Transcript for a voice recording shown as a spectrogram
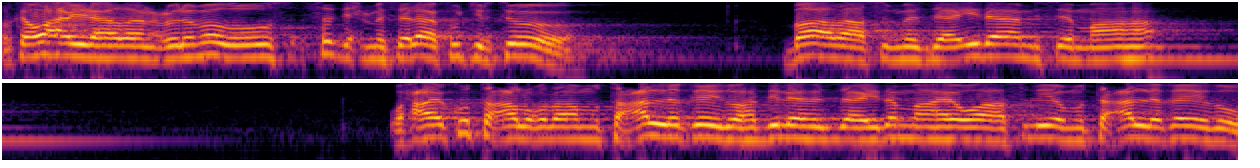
marka waxay yidhaahdaan culimmadu saddex masalaha ku jirto. Ba'daasu masaa'ida mise maaha waxay ku tacalluqdaa mutacalliqeedu haddii la zaa'ide maahe waa asliya mutacalliqeedu.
